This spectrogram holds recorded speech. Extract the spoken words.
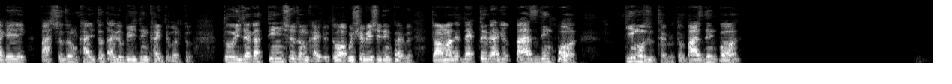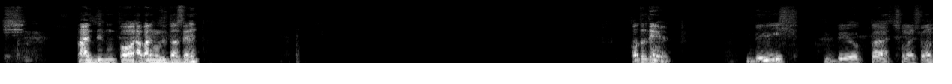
আগে পাঁচশো জন খাইতো তাহলে বিশ দিন খাইতে পারতো। তো ওই জায়গা তিনশো জন খাইবে, তো অবশ্যই বেশি দিন পারবে। তো আমাদের দেখতে হবে আগে পাঁচ দিন পর কি মজুদ থাকবে। তো পাঁচ দিন পর পাঁচ দিন পর আবার মজুদ আছে। কত দিনের বিশ, বিয়োগ পাঁচ, সমান সমান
